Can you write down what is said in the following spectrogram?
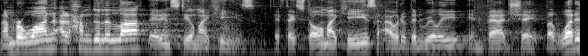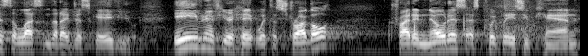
Number one, alhamdulillah, they didn't steal my keys. If they stole my keys, I would have been really in bad shape. But what is the lesson that I just gave you? Even if you're hit with a struggle, try to notice as quickly as you can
